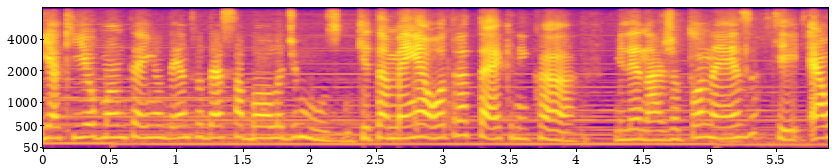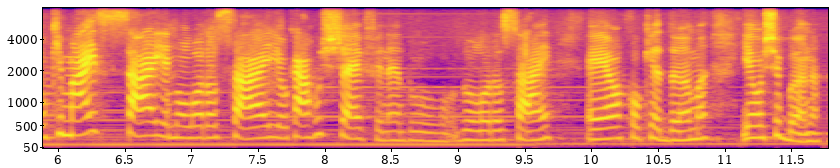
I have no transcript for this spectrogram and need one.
E aqui eu mantenho dentro dessa bola de musgo, que também é outra técnica milenar japonesa, que é o que mais sai no Lorosai, é o carro-chefe né, do, do Lorosai, é a Kokedama e a Oshibana.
